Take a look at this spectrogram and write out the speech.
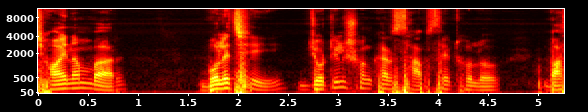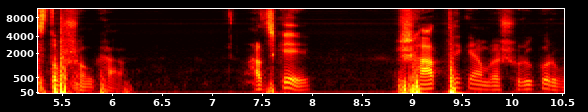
ছয় নাম্বার, বলেছি জটিল সংখ্যার সাবসেট হলো বাস্তব সংখ্যা। আজকে সাত থেকে আমরা শুরু করব।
